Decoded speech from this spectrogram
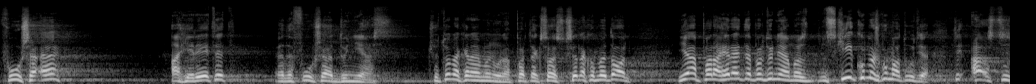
fusha e ahiretit edhe fusha e dunjas. Qeto na kena me menu na, përtej kësaj s'kena ku me dalë, ja për ahiret e për dunja, më s'ki ku me shku ma tutje, ti, a, ti,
